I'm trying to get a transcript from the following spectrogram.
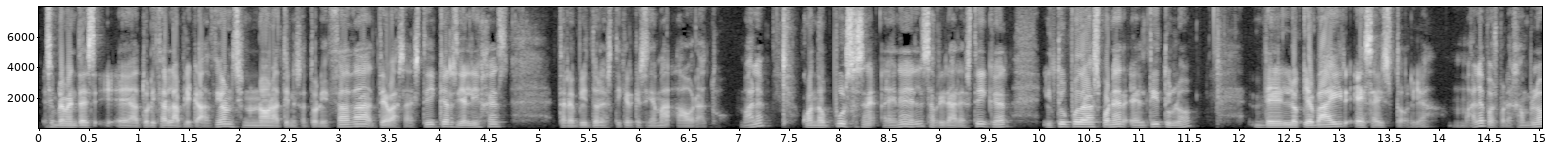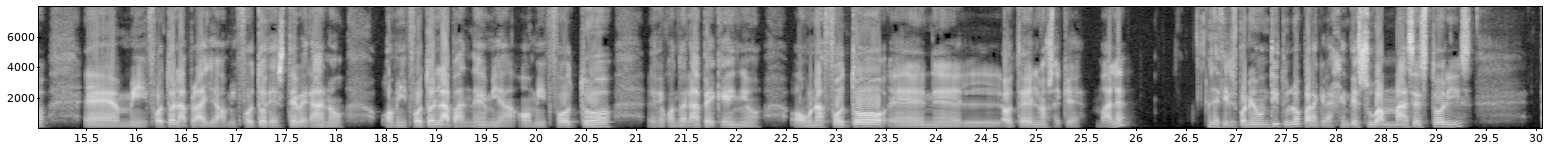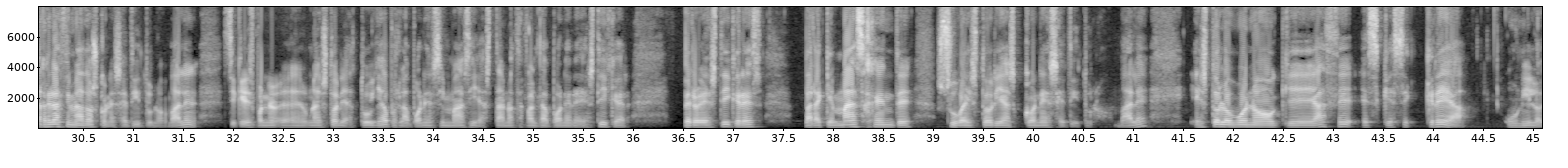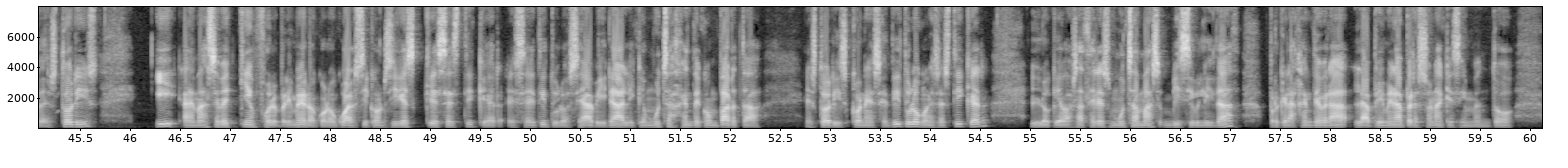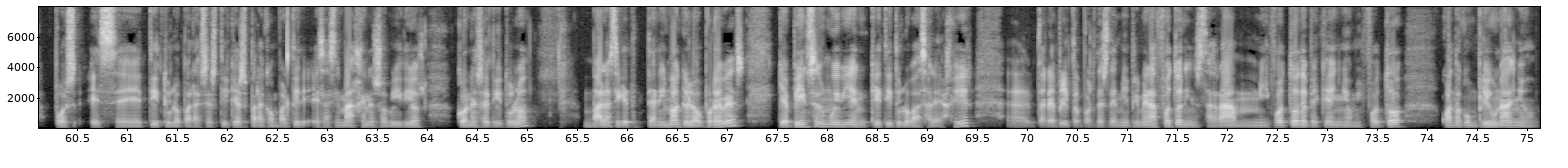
Simplemente es eh, actualizar la aplicación, si no la tienes actualizada, te vas a stickers y eliges, te repito, el sticker que se llama ahora tú, ¿vale? Cuando pulsas en él se abrirá el sticker y tú podrás poner el título de lo que va a ir esa historia, ¿vale? Pues por ejemplo, eh, mi foto en la playa, o mi foto de este verano, o mi foto en la pandemia, o mi foto eh, de cuando era pequeño, o una foto en el hotel no sé qué, ¿vale? Es decir, es poner un título para que la gente suba más stories relacionados con ese título, ¿vale? Si quieres poner eh, una historia tuya, pues la pones sin más y ya está, no hace falta poner el sticker. Pero el sticker es para que más gente suba historias con ese título, ¿vale? Esto lo bueno que hace es que se crea un hilo de stories y además se ve quién fue el primero, con lo cual si consigues que ese sticker, ese título sea viral y que mucha gente comparta stories con ese título, con ese sticker, lo que vas a hacer es mucha más visibilidad porque la gente verá la primera persona que se inventó pues ese título para ese stickers, para compartir esas imágenes o vídeos con ese título. ¿Vale? Así que te animo a que lo pruebes, que pienses muy bien qué título vas a elegir. Eh, te repito, pues desde mi primera foto en Instagram, mi foto de pequeño, mi foto cuando cumplí un año,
